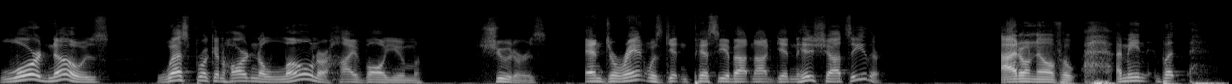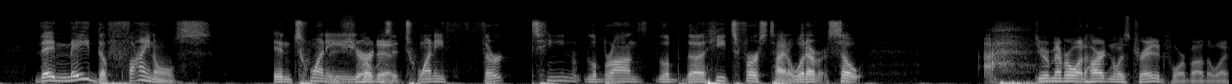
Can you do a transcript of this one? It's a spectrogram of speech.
Lord knows Westbrook and Harden alone are high volume shooters, And Durant was getting pissy about not getting his shots either. I don't know if it. I mean, but they made the finals in twenty. Sure what was it? Twenty thirteen. LeBron's Le, the Heat's first title, whatever. So Do you remember what Harden was traded for? By the way,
